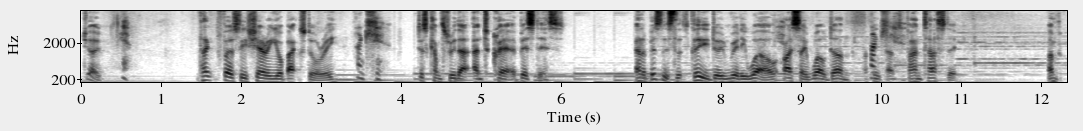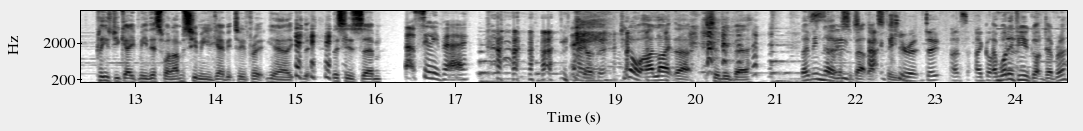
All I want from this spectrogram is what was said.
Jo. Yeah. Thank firstly sharing your backstory. Thank you. Just come through that and to create a business. And a business that's clearly doing really well. I say well done. I Thank think that's you. fantastic. I'm pleased you gave me this one. I'm assuming you gave it to me for it. Yeah, this is um, That's Silly Bear. do you know what? I like that, silly bear. Don't be nervous about that, Steven. accurate. Don't, I got And what there. have you got, Deborah?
